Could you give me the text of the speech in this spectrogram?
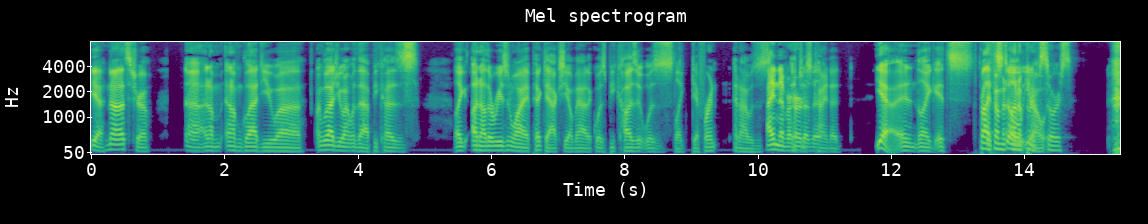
Yeah, no, that's true. Uh, and I'm and I'm glad you uh I'm glad you went with that because like another reason why I picked Axiomatic was because it was like different and I was I never heard just of it. kind of yeah, and like it's Probably it's from still, an unapproved you know, source.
